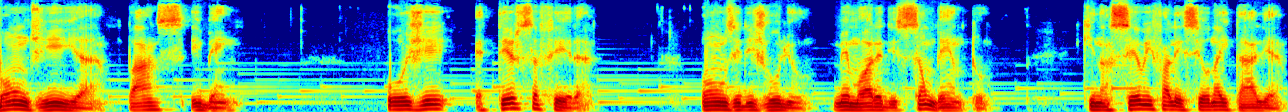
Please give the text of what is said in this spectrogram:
Bom dia, paz e bem. Hoje é terça-feira, 11 de julho, memória de São Bento, que nasceu e faleceu na Itália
